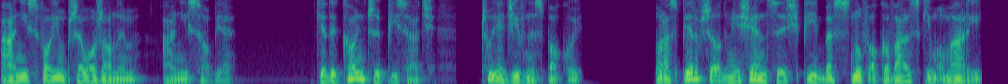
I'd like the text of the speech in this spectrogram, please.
ani swoim przełożonym, ani sobie. Kiedy kończy pisać, czuje dziwny spokój. Po raz pierwszy od miesięcy śpi bez snów o Kowalskim, o Marii,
